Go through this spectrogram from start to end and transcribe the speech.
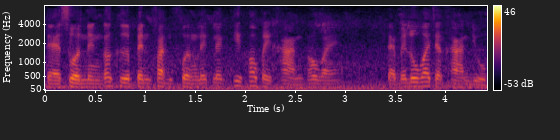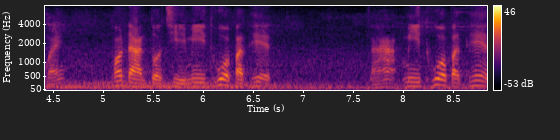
แต่ส่วนหนึ่งก็คือเป็นฟันเฟืองเล็ก ๆ ที่เข้าไปคานเข้าไว้ แต่ไม่รู้ว่าจะคานอยู่ไหมเพราะด่านตรวจฉี่มีทั่วประเทศ นะฮะมีทั่วประเทศ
